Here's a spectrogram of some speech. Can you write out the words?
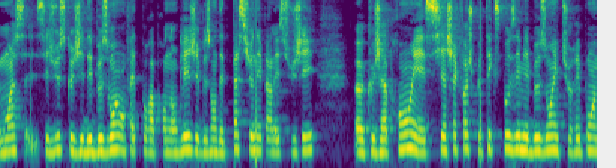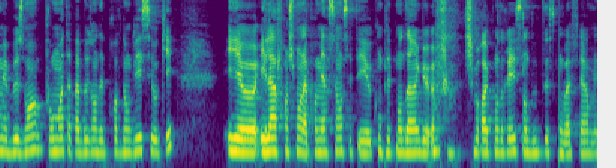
moi c'est juste que j'ai des besoins en fait pour apprendre l'anglais j'ai besoin d'être passionnée par les sujets euh, que j'apprends. Et si à chaque fois je peux t'exposer mes besoins et que tu réponds à mes besoins, pour moi, tu n'as pas besoin d'être prof d'anglais, c'est OK. Et, euh, là, franchement, la première séance était complètement dingue. je vous raconterai sans doute ce qu'on va faire, mais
